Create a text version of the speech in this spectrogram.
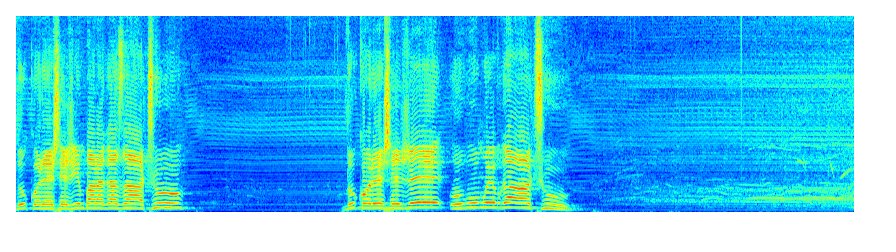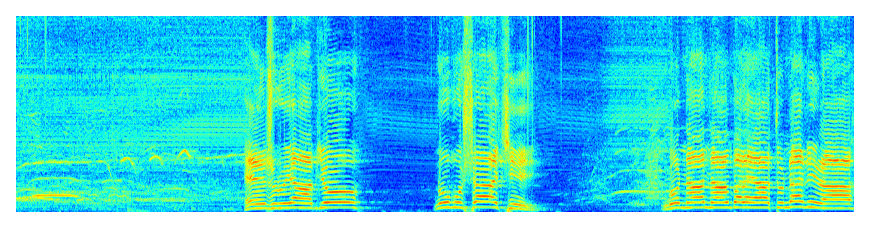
Dukoresheje imbaraga zacu. Dukoresheje ubumwe bwacu. Hejuru yabyo n'ubushake. Ngo nta ntambara yatunanira.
